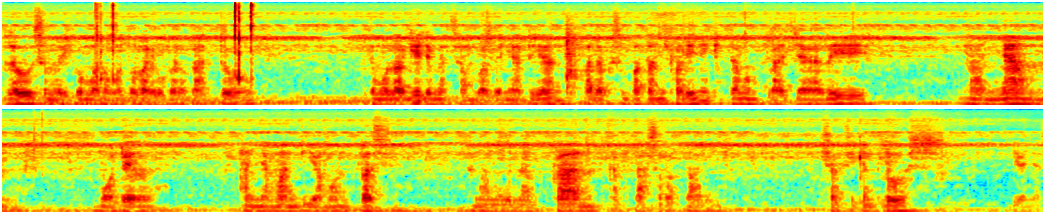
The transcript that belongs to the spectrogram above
Halo assalamualaikum warahmatullahi wabarakatuh. Ketemu lagi dengan sambal Benyadian Pada kesempatan kali ini kita mempelajari Nganyam Model anyaman diamond plus Menggunakan kertas rotan. Saksikan terus videonya.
